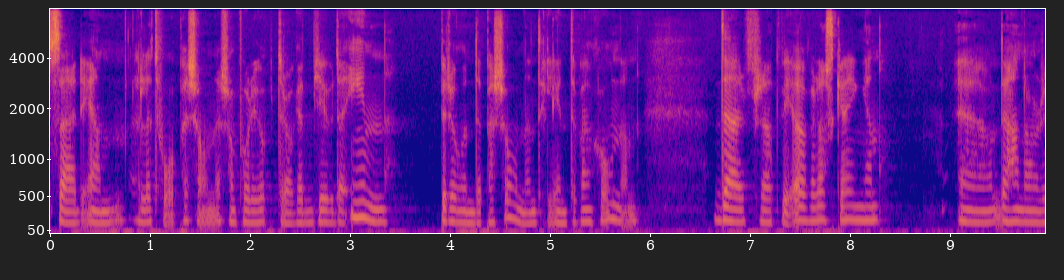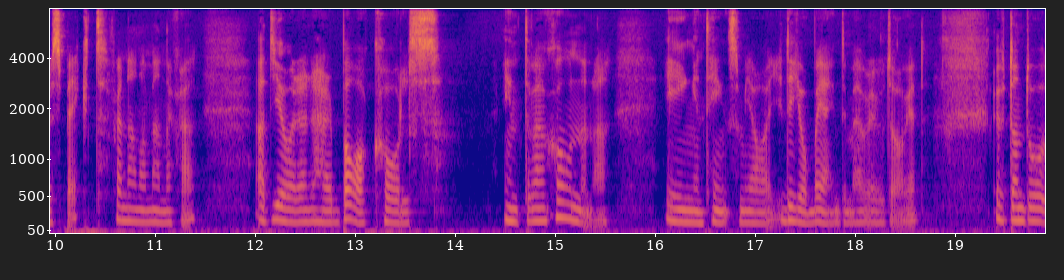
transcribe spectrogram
så är det en eller två personer som får i uppdrag att bjuda in beroendepersonen till interventionen. Därför att vi överraskar ingen. Eh, det handlar om respekt för en annan människa. Att göra de här bakhållsinterventionerna är ingenting som jag, det jobbar jag inte med överhuvudtaget. Utan då,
